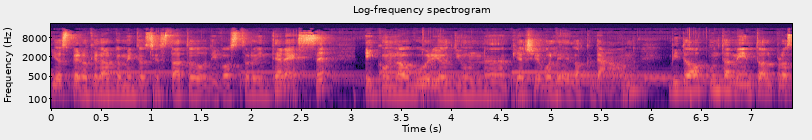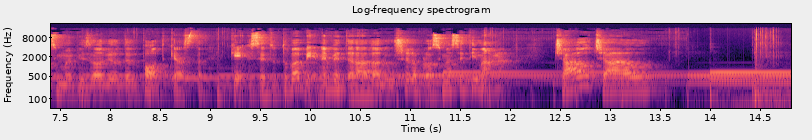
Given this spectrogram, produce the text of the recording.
Io spero che l'argomento sia stato di vostro interesse e con l'augurio di un piacevole lockdown vi do appuntamento al prossimo episodio del podcast che se tutto va bene vedrà la luce la prossima settimana. Ciao ciao!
